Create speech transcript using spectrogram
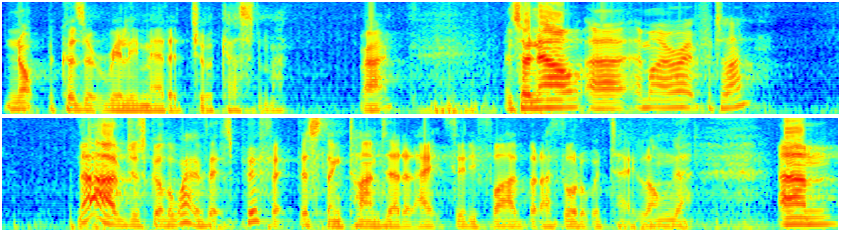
not because it really mattered to a customer, right? And so now, uh, am I all right for time? No, I've just got the wave. That's perfect. This thing times out at 8.35, but I thought it would take longer. Um,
